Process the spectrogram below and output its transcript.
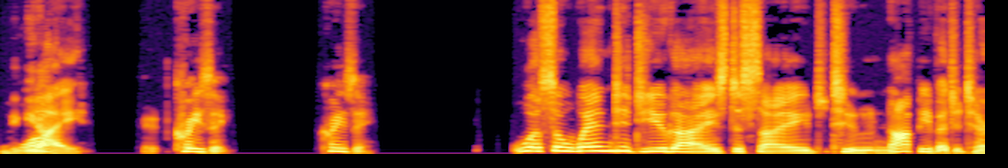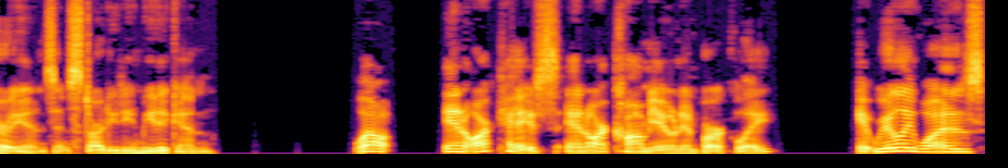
why? crazy, crazy. Well, so when did you guys decide to not be vegetarians and start eating meat again? Well, in our case, in our commune in Berkeley, it really was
